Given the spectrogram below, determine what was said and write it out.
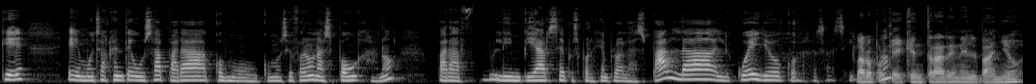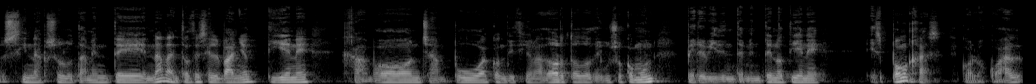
que eh, mucha gente usa para como, como si fuera una esponja, ¿no? Para limpiarse, pues por ejemplo, la espalda, el cuello, cosas así. Claro, porque hay que entrar en el baño sin absolutamente nada. Entonces el baño tiene jabón, champú, acondicionador, todo de uso común, pero evidentemente no tiene esponjas. Con lo cual,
